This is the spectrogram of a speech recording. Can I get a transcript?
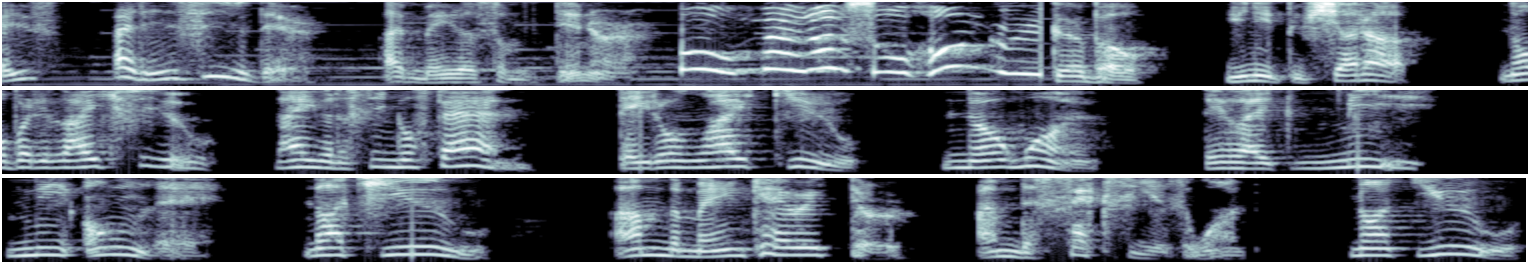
Guys, I didn't see you there. I made us some dinner. Oh man, I'm so hungry! Gerbo, you need to shut up. Nobody likes you. Not even a single fan. They don't like you. No one. They like me. Me only. Not you. I'm the main character. I'm the sexiest one. Not you.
